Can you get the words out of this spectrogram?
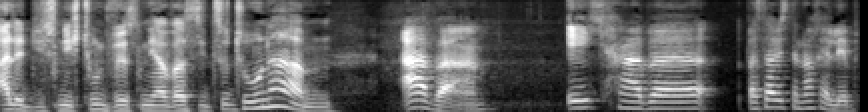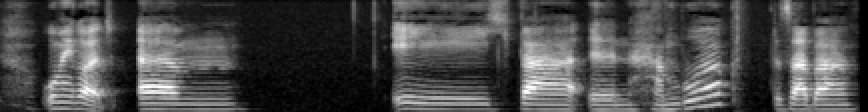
alle, die es nicht tun, wissen ja, was sie zu tun haben. Aber ich habe, was habe ich denn noch erlebt? Oh mein Gott, ähm, ich war in Hamburg. Das war aber.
